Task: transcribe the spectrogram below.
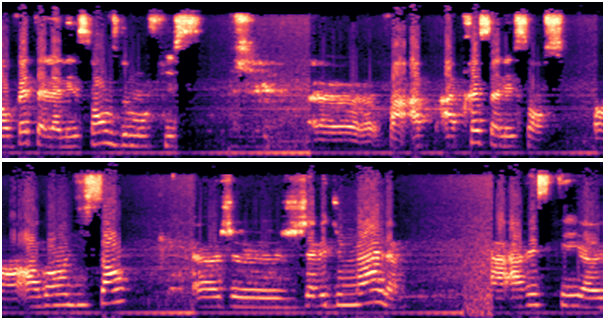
en fait, à la naissance de mon fils. Enfin, après sa naissance. En, grandissant, j'avais du mal à, rester euh,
